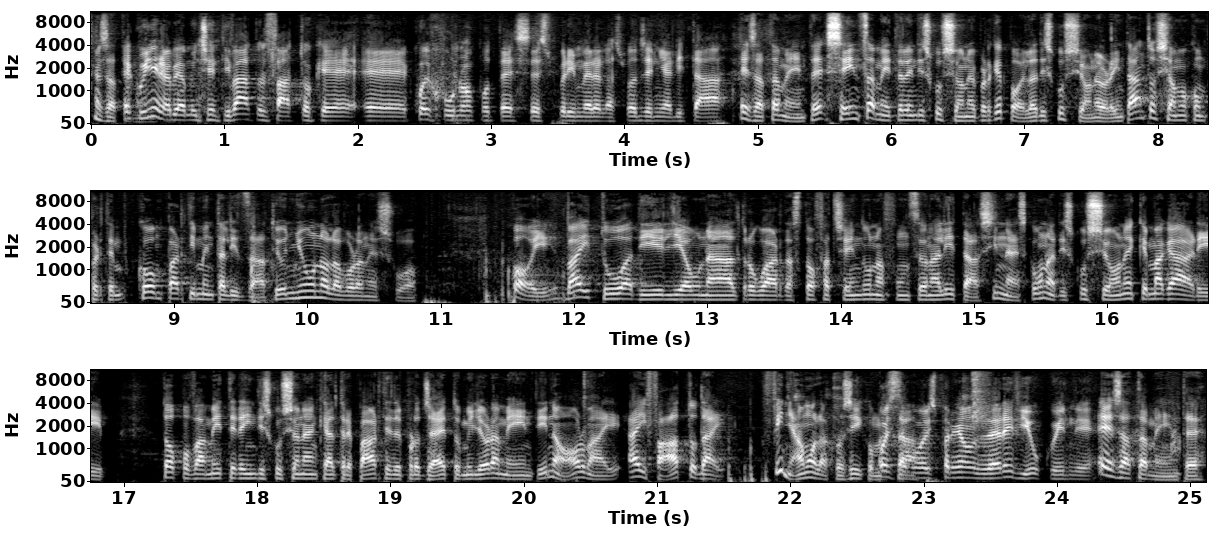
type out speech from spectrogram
E quindi noi abbiamo incentivato il fatto che eh, qualcuno potesse esprimere la sua genialità. Esattamente, senza metterla in discussione, perché poi la discussione, ora intanto siamo comparte- compartimentalizzati, ognuno lavora nel suo. Poi vai tu a dirgli a un altro, guarda, sto facendo una funzionalità, si innesca una discussione che magari dopo va a mettere in discussione anche altre parti del progetto, miglioramenti. No, ormai hai fatto, dai, finiamola così come Poi sta. stiamo risparmiando delle review, quindi... Esattamente.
